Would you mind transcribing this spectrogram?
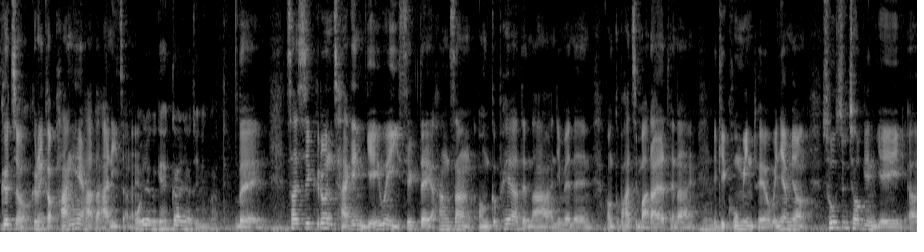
그렇죠. 그러니까 방해하다 아니잖아요. 오히려 그게 헷갈려지는 것 같아요. 네, 사실 그런 작은 예외 있을 때 항상 언급해야 되나 아니면은 언급하지 말아야 되나 음. 이렇게 고민돼요. 왜냐면 소수적인 예 어,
